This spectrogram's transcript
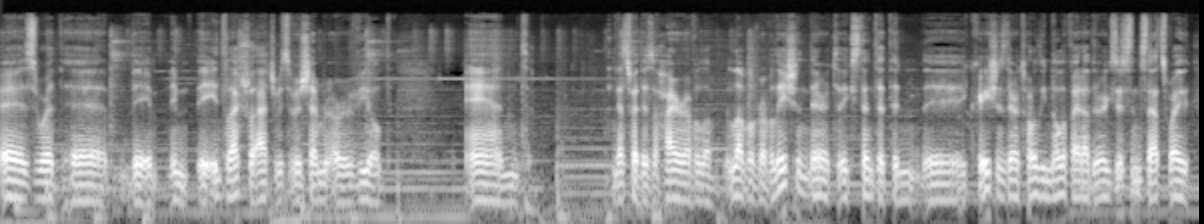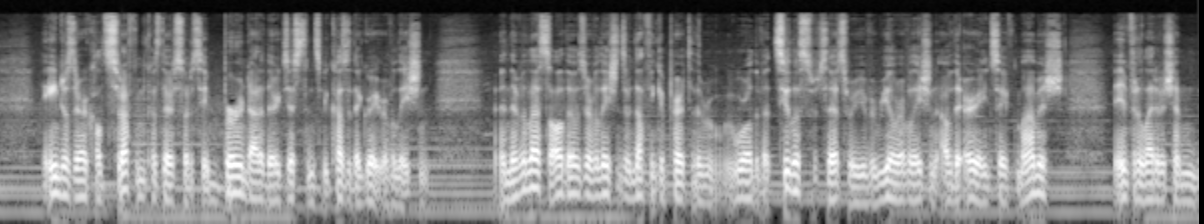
is where the, the the intellectual attributes of Hashem are revealed, and that's why there's a higher level of level of revelation there. To the extent that the, the creations there are totally nullified out of their existence, that's why the angels there are called srafim because they're sort of say burned out of their existence because of the great revelation. And nevertheless, all those revelations are nothing compared to the world of Atzilus, which that's where you have a real revelation of the Ohr Ein Sof Mamish, the infinite light of Hashem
